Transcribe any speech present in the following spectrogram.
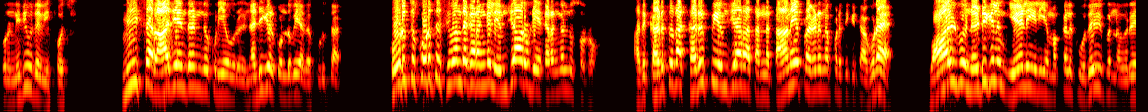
ஒரு நிதி உதவி போச்சு. மீச ராஜேந்திரன் கூடிய ஒரு நடிகர் கொண்டு போய் அதை கொடுத்தார். கொடுத்து கொடுத்து சிவந்த கரங்கள் எம்ஜிஆருடைய கரங்கள்னு சொல்றோம். அதுக்கு அடுத்ததா கருப்பு எம்ஜிஆர் தன்னை தானே பிரகடனப்படுத்திக்கிட்டா கூட வாழ்வு நெடுகிலும் ஏழை எளிய மக்களுக்கு உதவி பண்ணவர்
